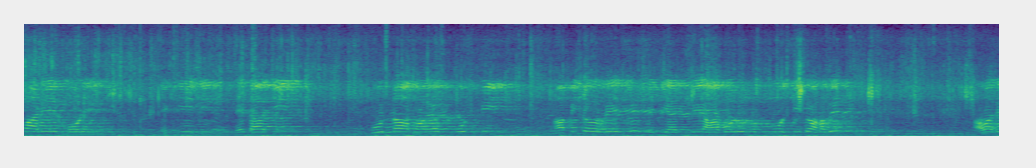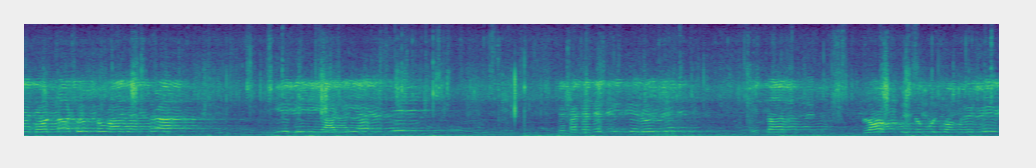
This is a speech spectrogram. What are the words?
পাড়ের মোড়ে একটি নেতাজির পূর্ণাময় মূর্তি স্থাপিত হয়েছে, সেটি আজকে আবরণ উন্মোচিত হবে। আমাদের বর্ণাঢ্য শোভাযাত্রা ধীরে ধীরে এগিয়ে আসছে। সেখানে নেতৃত্বে রয়েছে ইন্দার ব্লক তৃণমূল কংগ্রেসের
